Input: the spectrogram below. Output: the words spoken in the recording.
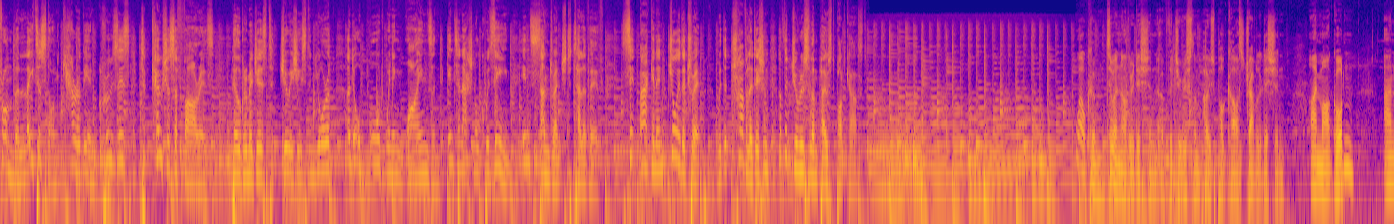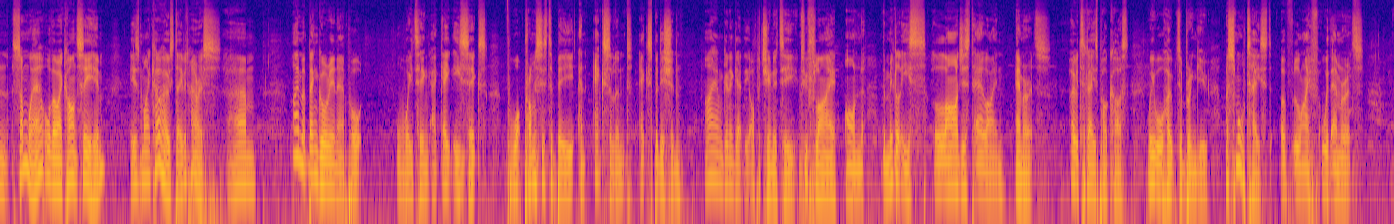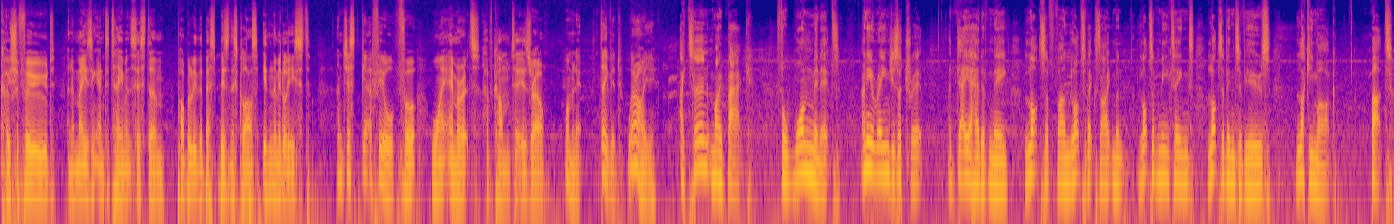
From the latest on Caribbean cruises to kosher safaris, pilgrimages to Jewish Eastern Europe, and award winning wines and international cuisine in sun drenched Tel Aviv. Sit back and enjoy the trip with the travel edition of the Jerusalem Post podcast. Welcome to another edition of the Jerusalem Post podcast travel edition. I'm Mark Gordon, and somewhere, although I can't see him, is my co host David Harris. Um, I'm at Ben Gurion Airport waiting at gate E6 for what promises to be an excellent expedition. I am going to get the opportunity to fly on the Middle East's largest airline, Emirates. Over today's podcast, we will hope to bring you a small taste of life with Emirates. Kosher food, an amazing entertainment system, probably the best business class in the Middle East, and just get a feel for why Emirates have come to Israel. One minute. David, where are you? I turn my back for one minute and he arranges a trip a day ahead of me. Lots of fun, lots of excitement, lots of meetings, lots of interviews. Lucky Mark. But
